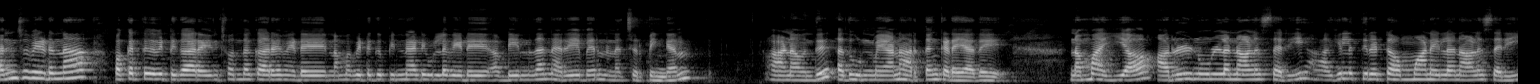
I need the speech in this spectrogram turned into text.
அஞ்சு வீடுனா பக்கத்து வீட்டுக்காரன் சொந்தக்காரன் வீடு நம்ம வீட்டுக்கு பின்னாடி உள்ள வீடு அப்படின்னு தான் நிறைய பேர் நினச்சிருப்பீங்க. ஆனால் வந்து அது உண்மையான அர்த்தம் கிடையாது. நம்ம ஐயா அருள் நூல்லனாலும் சரி அகில திரட்டு அம்மானைலனாலும் சரி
